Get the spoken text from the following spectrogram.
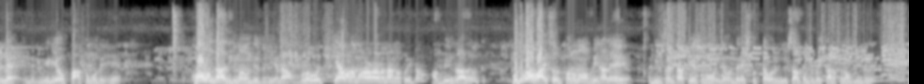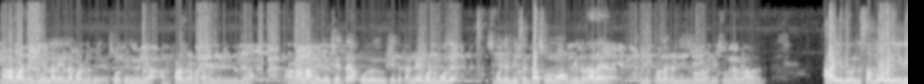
இல்ல இந்த வீடியோ பார்க்கும்போதே கோவம் தான் அதிகமா வந்துட்டு இருக்கு. ஏன்டா அவ்வளவு கேவலமான நாங்க போயிட்டோம்? அப்படின்ற அளவுக்கு பொதுவா வாய்ஸ் அவுட் பண்ணணும் அப்படின்னாலே டீசெண்டா பேசணும். இதை வந்து ரெஸ்பெக்டாக ஒரு நியூஸாக கொண்டு போய் கடத்தணும் அப்படின்றது வரமாட்டேங்குது. இருந்தாலும் என்ன பண்ணுறது சோஷியல் மீடியா பலதரப்பட்ட மனிதர்கள் இருக்கிறோம் அதனால் நாம் இந்த விஷயத்த ஒரு விஷயத்த கன்வே பண்ணும்போது கொஞ்சம் டீசெண்டாக சொல்லணும் அப்படின்றதால கொஞ்சம் பல்ல கடிச்சிட்டு சொல்ல வேண்டிய சூழ்நிலைலாம் வருது. ஆனால் இது வந்து சமூக நீதி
